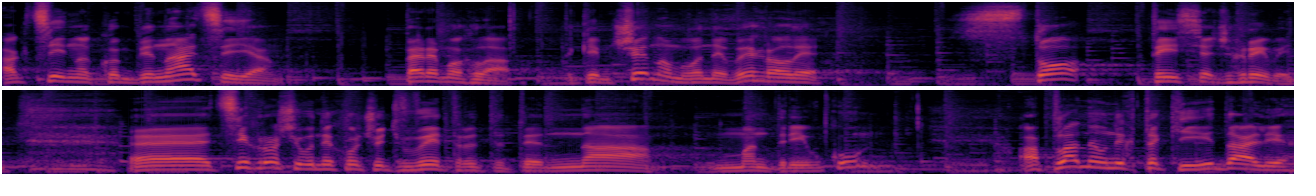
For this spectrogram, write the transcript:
акційна комбінація перемогла. Таким чином вони виграли 100 тисяч гривень. Е, ці гроші вони хочуть витратити на мандрівку. А плани у них такі: і далі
